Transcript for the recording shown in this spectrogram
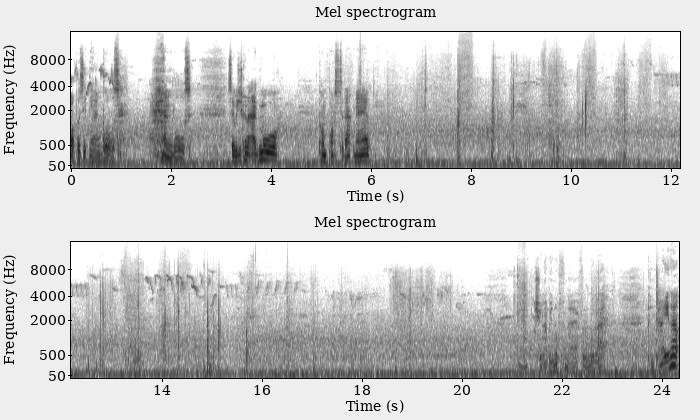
opposite the angles. Handles so we're just going to add more compost to that now. Should have enough now for another container.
